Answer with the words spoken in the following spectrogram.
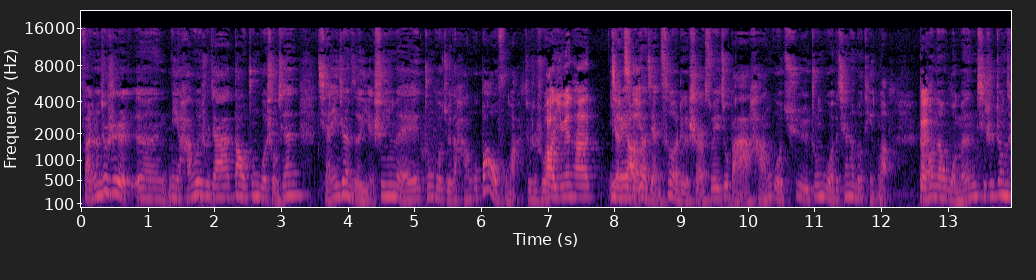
反正就是嗯，你韩国艺术家到中国，首先前一阵子也是因为中国觉得韩国报复嘛，就是说啊，因为他因为要要检测这个事儿，所以就把韩国去中国的签证都停了。然后呢，我们其实正在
